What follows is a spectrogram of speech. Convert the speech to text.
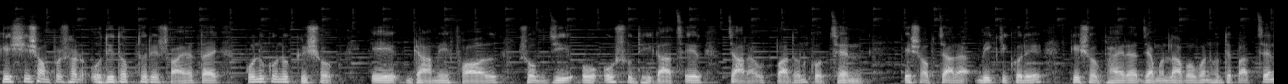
কৃষি সম্প্রসারণ অধিদপ্তরের সহায়তায় কোনো কোনো কৃষক এ গ্রামে ফল, সবজি ও ওষুধি গাছের চারা উৎপাদন করছেন। এসব চারা বিক্রি করে কৃষক ভাইরা যেমন লাভবান হতে পারছেন,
